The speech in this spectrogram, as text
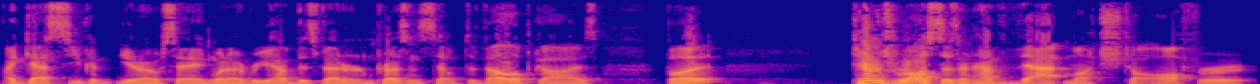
I guess you could, you know, saying whatever, you have this veteran presence to help develop guys, but Terrence Ross doesn't have that much to offer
